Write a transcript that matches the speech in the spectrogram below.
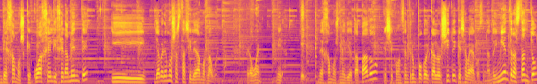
Dejamos que cuaje ligeramente y ya veremos hasta si le damos la vuelta. Pero bueno, mira, dejamos medio tapado, que se concentre un poco el calorcito y que se vaya cocinando. Y mientras tanto,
